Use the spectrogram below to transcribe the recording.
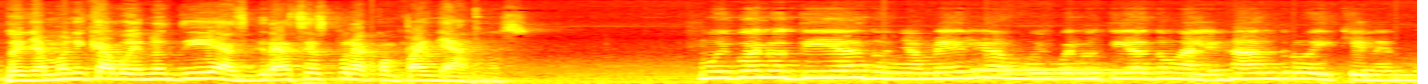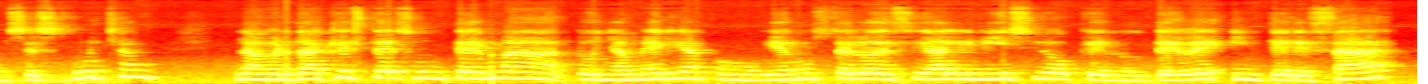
Doña Mónica, buenos días, gracias por acompañarnos. Muy buenos días, doña Amelia, muy buenos días, don Alejandro y quienes nos escuchan. La verdad que este es un tema, doña Amelia, como bien usted lo decía al inicio, que nos debe interesar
